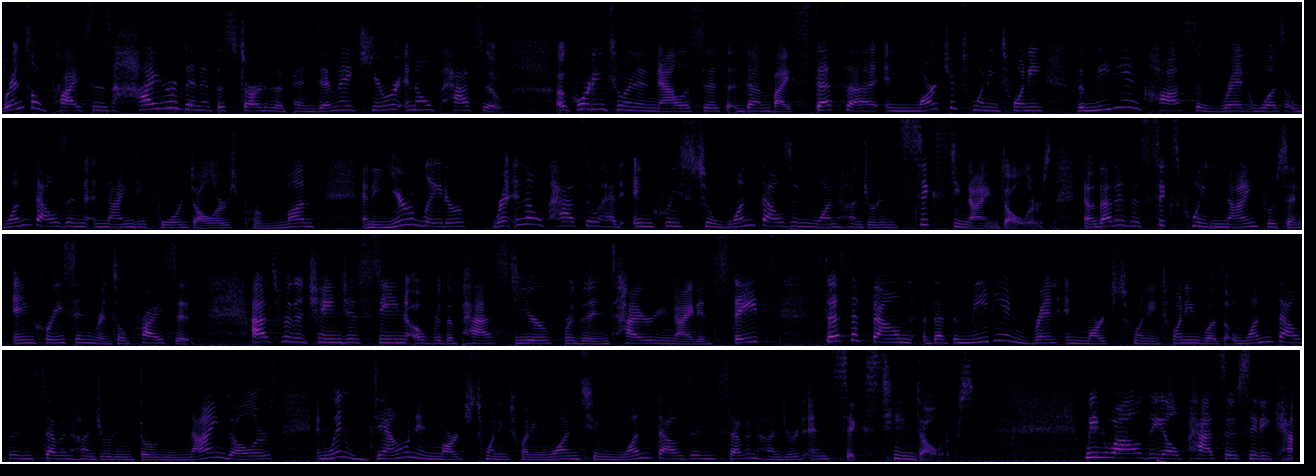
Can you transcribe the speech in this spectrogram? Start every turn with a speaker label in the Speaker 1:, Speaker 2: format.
Speaker 1: rental prices higher than at the start of the pandemic here in El Paso. According to an analysis done by Stessa, in March of 2020, the median cost of rent was $1,094 per month, and a year later, rent in El Paso had increased to $1,169. Now, that is a 6.9% increase in rental prices. As for the changes seen over the past year for the entire United States, Stessa found that the median rent in March 2020 was 1,700 $1,739 and went down in March 2021 to $1,716. Meanwhile, the El Paso City Council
